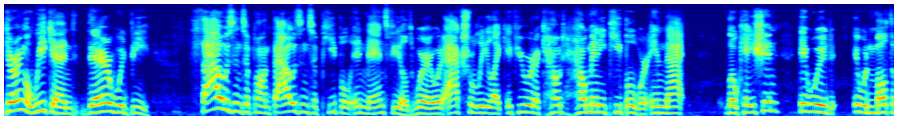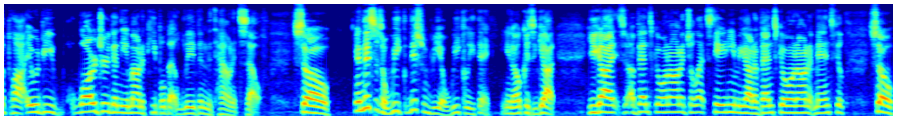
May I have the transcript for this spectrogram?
during a weekend there would be thousands upon thousands of people in Mansfield, where it would actually like if you were to count how many people were in that location, it would it would multiply. It would be larger than the amount of people that live in the town itself. So and this is a week this would be a weekly thing you know because you got you got events going on at gillette stadium you got events going on at mansfield so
